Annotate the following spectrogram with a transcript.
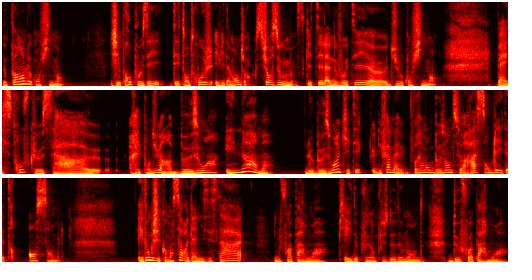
Donc pendant le confinement, j'ai proposé des tentes rouges, évidemment, sur Zoom, ce qui était la nouveauté euh, due au confinement. Ben, il se trouve que ça a euh, répondu à un besoin énorme. Le besoin qui était que les femmes avaient vraiment besoin de se rassembler et d'être ensemble. Et donc j'ai commencé à organiser ça une fois par mois. Puis il y a eu de plus en plus de demandes, deux fois par mois.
